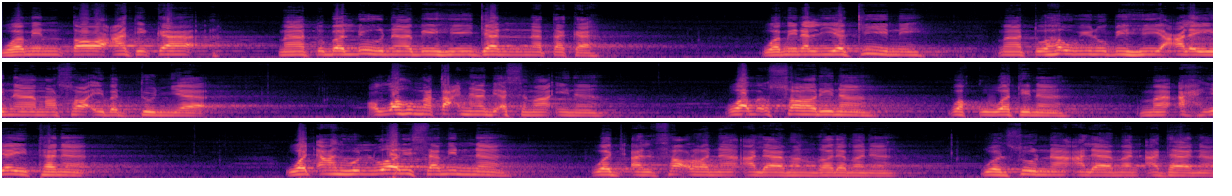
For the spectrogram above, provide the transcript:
ومن طاعتك ما تبلغنا به جنتك ومن اليقين ما تهون به علينا مصائب الدنيا اللهم متعنا بأسمائنا وأبصارنا وقوتنا ما أحييتنا. واجعله الوارث منا. واجعل ثأرنا على من ظلمنا. وانصرنا على من عدانا.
